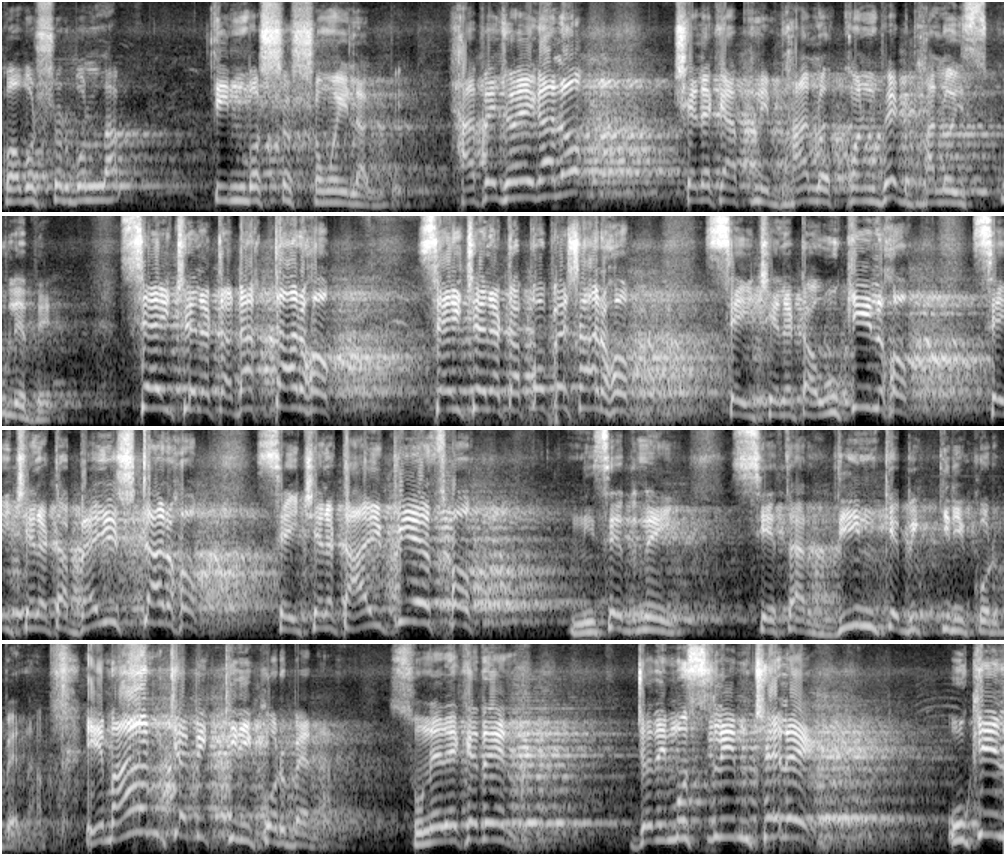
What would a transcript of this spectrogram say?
ক বছর বললাম? তিন বছর সময় লাগবে। হাফেজ হয়ে গেল, ছেলেকে আপনি ভালো কনভেন্ট ভালো স্কুলে দেন। সেই ছেলেটা ডাক্তার হোক, সেই ছেলেটা প্রফেসর হোক, সেই ছেলেটা উকিল হোক, সেই ছেলেটা ব্যারিস্টার হোক, সেই ছেলেটা আইপিএস হোক, নিষেধ নেই, সে তার দিনকে বিক্রি করবে না ইমানকে বিক্রি করবে না। শুনে রেখে দেন, যদি মুসলিম ছেলে উকিল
